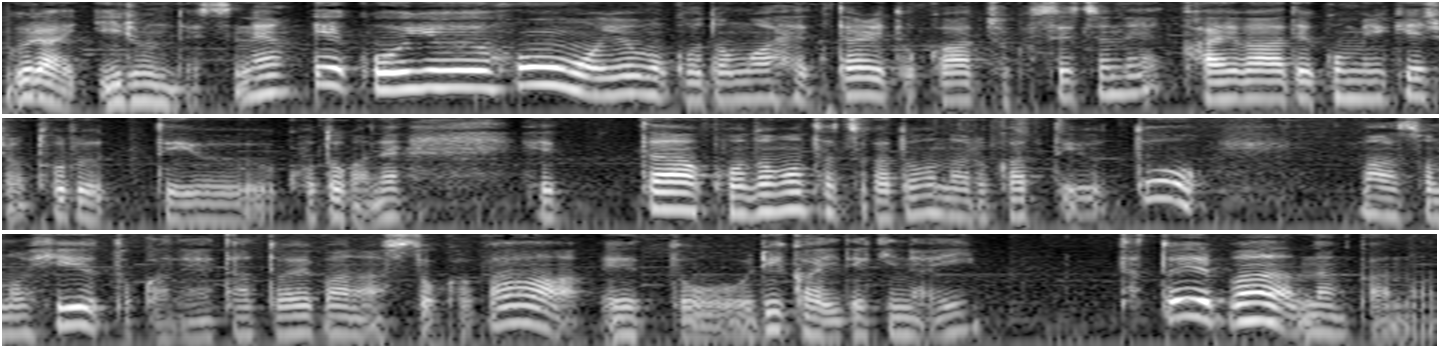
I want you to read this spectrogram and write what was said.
ぐらいいるんですね。でこういう本を読む子供が減ったりとか直接ね会話でコミュニケーションを取るっていうことがね減った子供たちがどうなるかっていうとまあその比喩とかね例え話とかが、えーと理解できない例えばなんかあの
